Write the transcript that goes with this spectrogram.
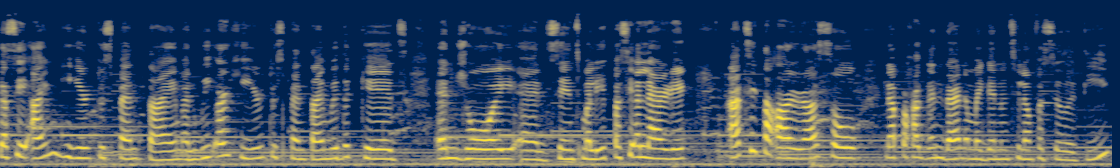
Kasi I'm here to spend time and we are here to spend time with the kids enjoy and since maliit pa si Alaric at si Taara so napakaganda na may ganun silang facility.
